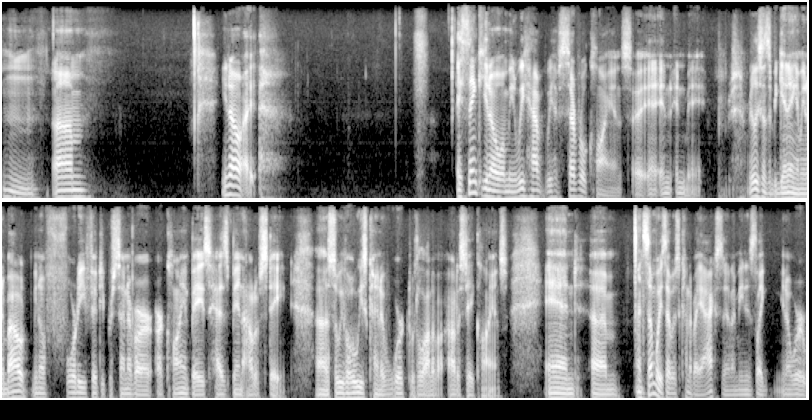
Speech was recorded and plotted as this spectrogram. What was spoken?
Hmm. Um. You know, I. I think you know. I mean, we have we have several clients, uh, and, and really since the beginning. I mean, about you know 40, 50 percent of our, our client base has been out of state. Uh, so we've always kind of worked with a lot of out of state clients, and um, in some ways that was kind of by accident. I mean, it's like you know we're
